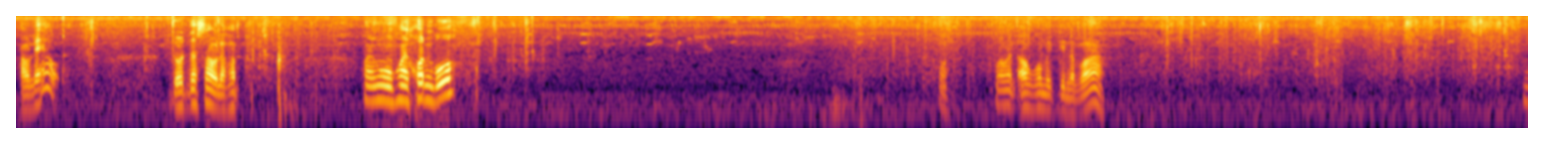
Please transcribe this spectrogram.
เอาแล้ว โดนตะเศร้าแล้วครับ ห้อยงูห้อยคนบูว่ามันเอาคนไปกินหรือวะอืม โอ้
